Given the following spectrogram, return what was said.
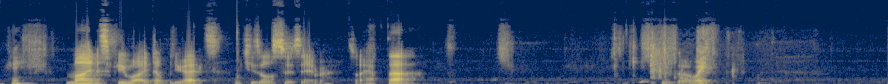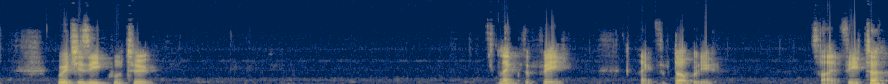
Okay, minus vy_wx, which is also 0. So I have that. Okay, go away. Which is equal to length of v, length of w, sine theta.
